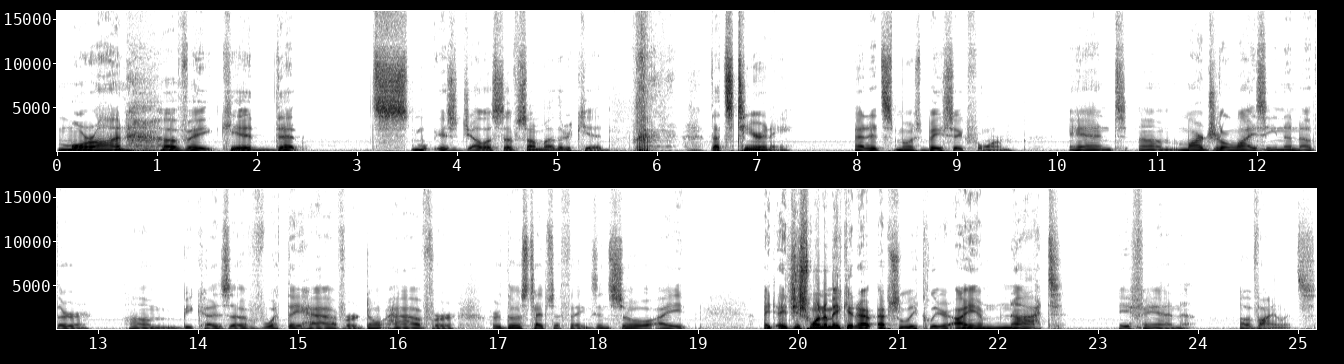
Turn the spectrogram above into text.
moron of a kid that is jealous of some other kid. That's tyranny at its most basic form. And um, marginalizing another um, because of what they have or don't have or or those types of things. And so I I, I just want to make it absolutely clear. I am not a fan of violence.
